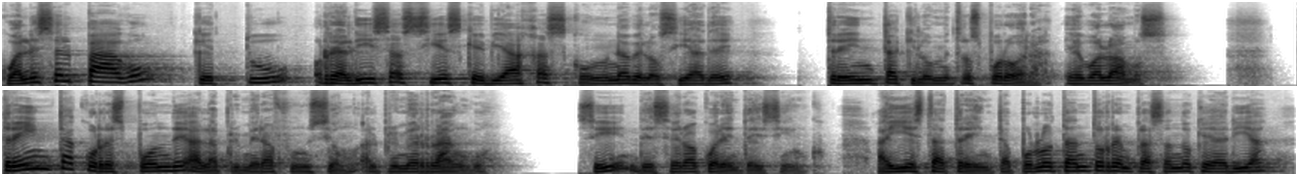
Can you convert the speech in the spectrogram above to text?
¿Cuál es el pago que tú realizas si es que viajas con una velocidad de 30 kilómetros por hora? Evaluamos. 30 corresponde a la primera función, al primer rango, ¿sí? De 0 a 45. Ahí está 30. Por lo tanto, reemplazando quedaría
